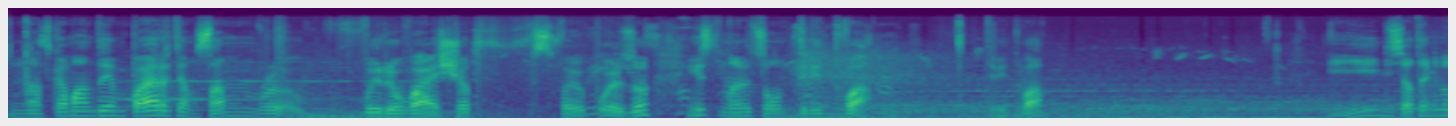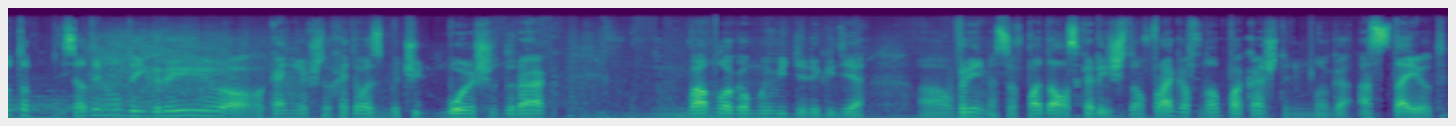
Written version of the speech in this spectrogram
Нас команда Empire тем самым вырывая счет в свою пользу. И становится он 3-2. 3-2. И 10 минута, 10 минута игры, конечно, хотелось бы чуть больше драк во многом мы видели, где э, время совпадало с количеством фрагов, но пока что немного отстает.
